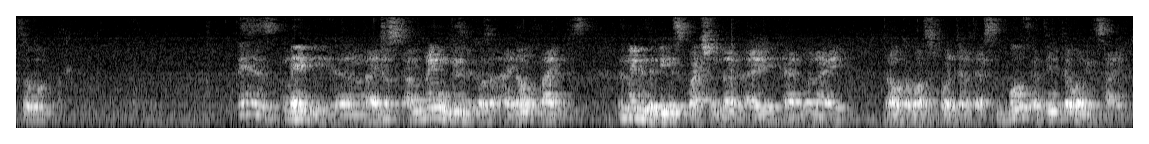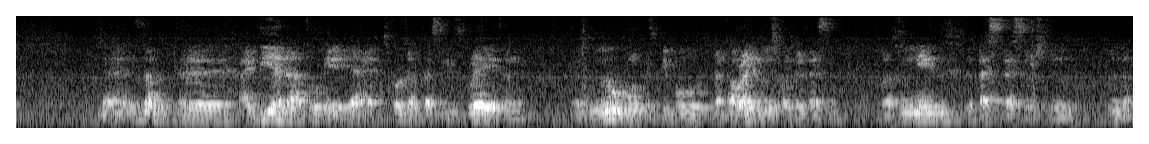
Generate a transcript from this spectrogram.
So this is maybe, and I just I'm bringing this because I don't like this. This may be the biggest question that I have when I talk about exploratory testing, both at Intel and inside. Uh, that the idea that okay, yeah, exploratory testing is great and uh, we will work with people that already do exploratory testing, but we need the best testers to do that.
